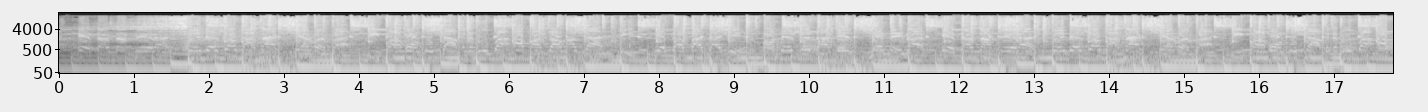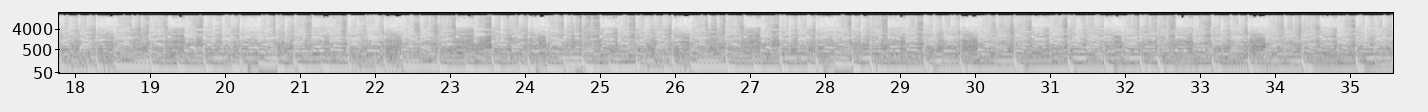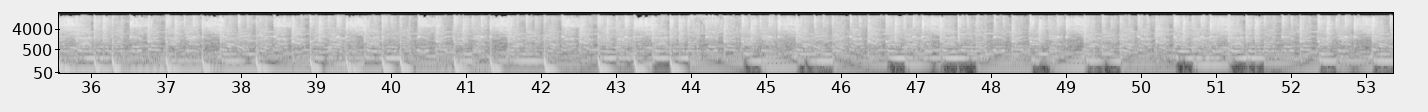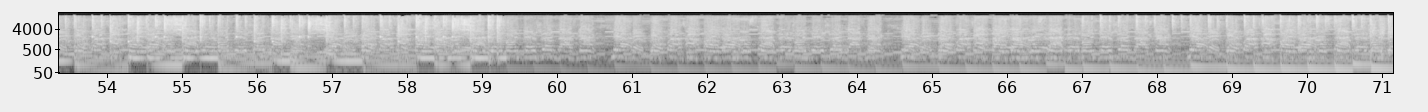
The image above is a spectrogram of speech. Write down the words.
раз, это нас не раз Выбежал на наш сервера, типа ибо он устал, że na znak a potem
